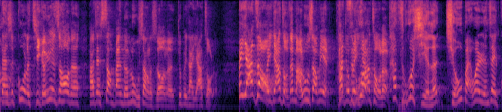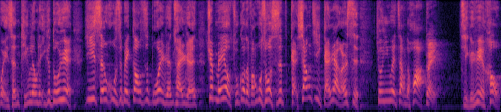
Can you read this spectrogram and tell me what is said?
但是过了几个月之后呢，他在上班的路上的时候呢，就被他押走了，被押走，被押走在马路上面，他就被押走了。他只不过写了九百万人在鬼城停留了一个多月，医生护士被告知不会人传人，却没有足够的防护措施，感相继感染而死。就因为这样的话，对，几个月后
